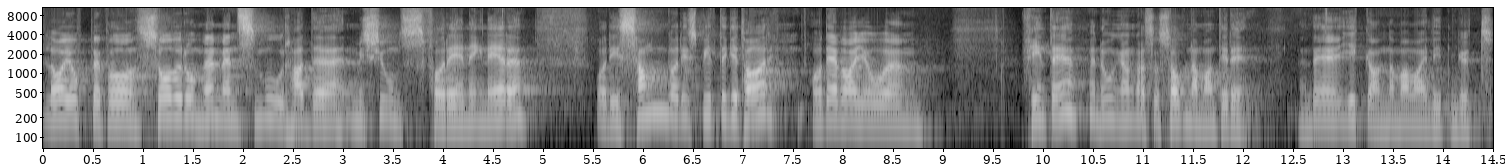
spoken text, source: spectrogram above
lå jeg oppe på soverommet mens mor hadde misjonsforening nede. Og de sang, og de spilte gitar. Og det var jo um, fint, det. Men noen ganger så sovna man til det. Men det gikk an når man var en liten gutt.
